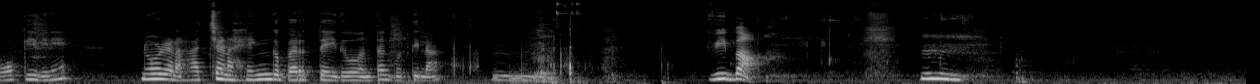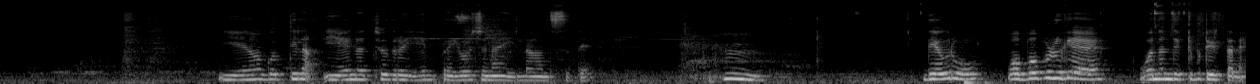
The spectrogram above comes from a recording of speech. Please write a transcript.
ಹೋಗ್ತಿದ್ದೀನಿ. ನೋಡೋಣ, ಹಚ್ಚೋಣ, ಹೆಂಗೆ ಬರುತ್ತೆ ಇದು ಅಂತ ಗೊತ್ತಿಲ್ಲ. ವಿಭಾ. ಏನೋ ಗೊತ್ತಿಲ್ಲ, ಏನು ಹಚ್ಚಿದ್ರೆ, ಏನು ಪ್ರಯೋಜನ ಇಲ್ಲ ಅನಿಸುತ್ತೆ. ಹ್ಞೂ ದೇವರು ಒಬ್ಬೊಬ್ರಿಗೆ ಒಂದೊಂದು ಇಟ್ಬಿಟ್ಟಿರ್ತಾನೆ.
